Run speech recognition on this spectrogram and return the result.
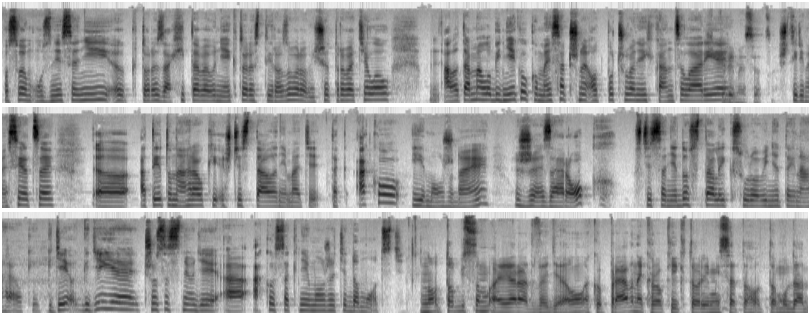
vo svojom uznesení, e, ktoré zachytávajú niektoré z tých rozhovorov vyšetrovateľov, ale tam malo byť niekoľko mesačné odpočúvanie ich kancelárie. 4 mesiace. 4 mesiace. A tieto nahrávky ešte stále nemáte. Tak ako je možné, že za rok ste sa nedostali k surovine tej nahrávky? Kde, kde je, čo sa s ňou deje a ako sa k nej môžete domôcť? No to by som aj ja rád vedel. Ako právne kroky, ktorými sa toho, tomu dá,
